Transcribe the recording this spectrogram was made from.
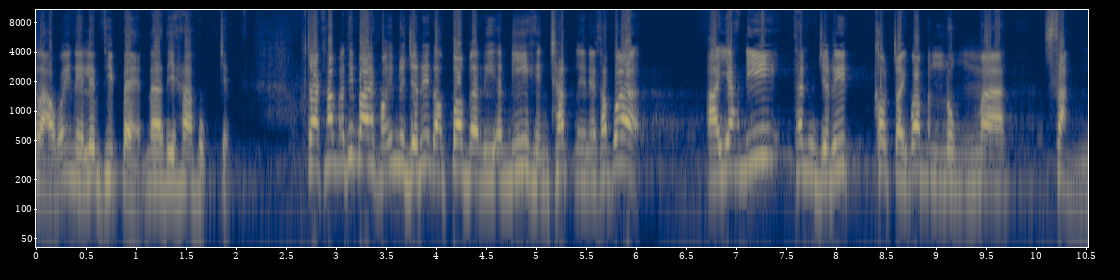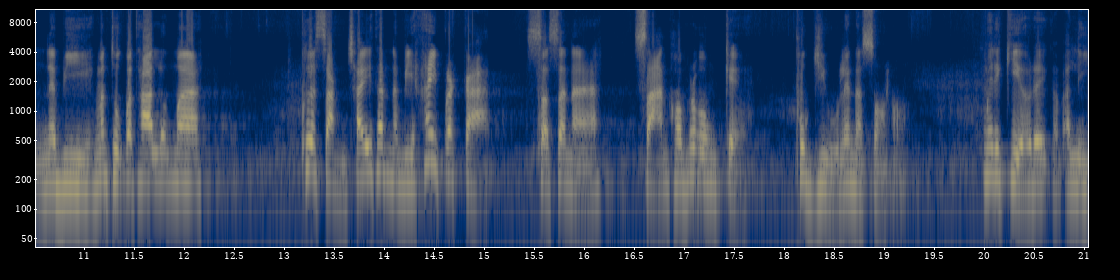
กล่าวไว้ในเล่มที่ 8 หน้าที่ 5 6 7 จากคำอธิบายของอิมนุจริดอัลตอบารีอันนี้เห็นชัดเลยนะครับว่า อายะนี้ท่านอุจริดเข้าใจว่ามันลงมาสั่งนบี มันถูกประทานลงมา เพื่อสั่งใช้ท่านนบีให้ประกาศศาสนาสารของพระองค์แก่ พวกยิวและนัสรอไม่ได้เกี่ยวอะไรกับอาลี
